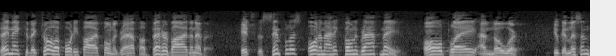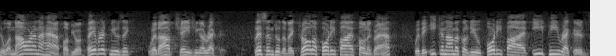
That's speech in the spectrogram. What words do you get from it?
They make the Victrola 45 phonograph a better buy than ever. It's the simplest automatic phonograph made. All play and no work. You can listen to an hour and a half of your favorite music without changing a record. Listen to the Victrola 45 phonograph with the economical new 45 EP records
